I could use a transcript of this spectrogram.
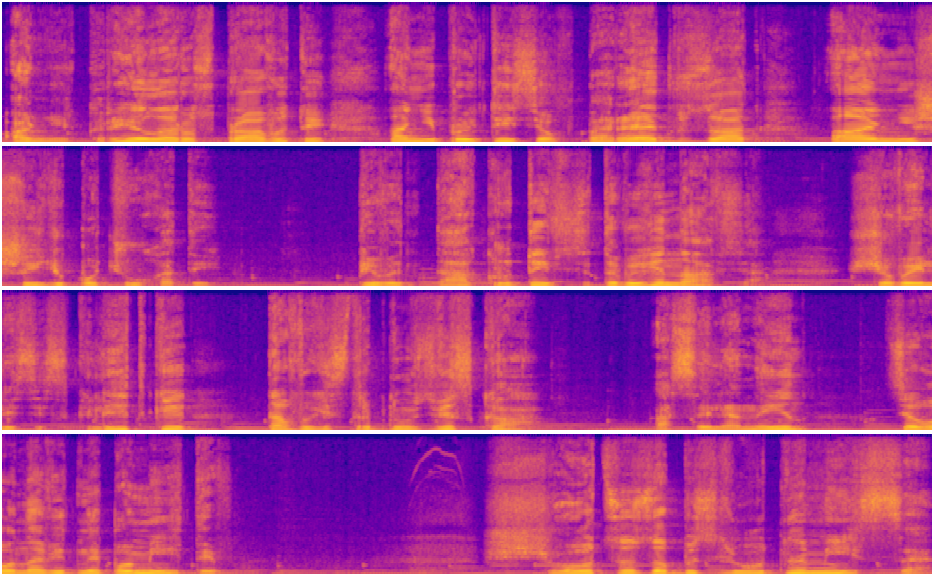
ані крила розправити, ані пройтися вперед-взад, ані шию почухати. Півень так крутився та вигинався, що виліз із клітки та вистрибнув з візка. А селянин цього навіть не помітив. Що це за безлюдне місце?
